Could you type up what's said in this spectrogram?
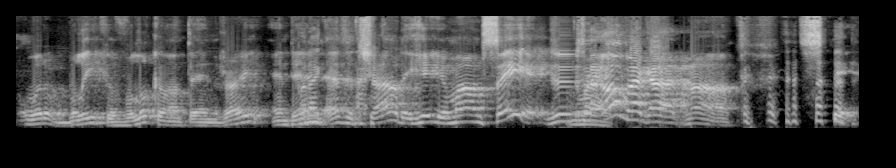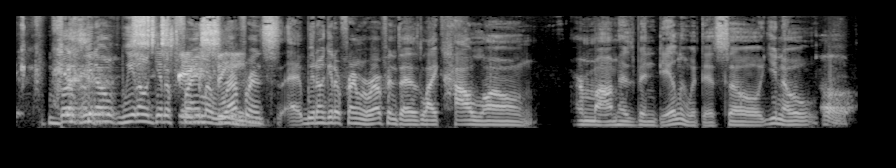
what a bleak of look on things, right? And then I, as a child, they hear your mom say it, just right. like, "Oh my God, nah." Stick. but we don't we don't get a frame of reference. Uh, we don't get a frame of reference as like how long her mom has been dealing with this. So you know, oh.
